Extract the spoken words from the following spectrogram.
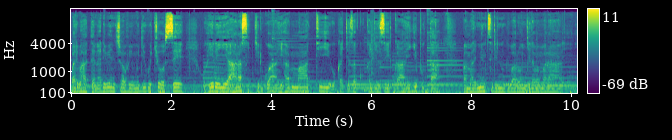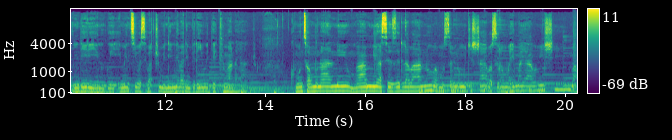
bari bahatana ari benshi bavuye mu gihugu cyose uhereye aharasukirwa ihamati ukageza ku kagezi ka bamara iminsi irindwi barongera bamara indi irindwi iminsi yose ba cumi n'ine bari imbere y'uwiteka imana yacu. Munsi wa munani umwami asezerera abantu bamusabira umugisha basura mu mahema yabo bishima.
